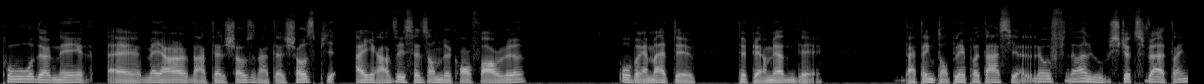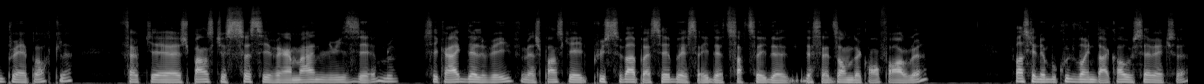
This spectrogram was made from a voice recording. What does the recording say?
pour devenir euh, meilleur dans telle chose ou dans telle chose, puis agrandir cette zone de confort-là pour vraiment te, te permettre d'atteindre ton plein potentiel, là, au final, ou ce que tu veux atteindre, peu importe, là. Fait que euh, je pense que ça, c'est vraiment nuisible. C'est correct de le vivre, mais je pense que le plus souvent possible, essayer de sortir de, cette zone de confort-là. Je pense qu'il y en a beaucoup qui vont être d'accord aussi avec ça.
